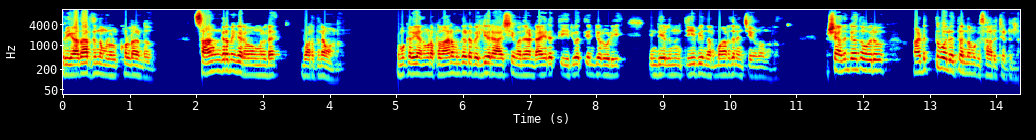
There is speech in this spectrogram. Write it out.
ഒരു യാഥാർത്ഥ്യം നമ്മൾ ഉൾക്കൊള്ളേണ്ടത് സാംക്രമിക രോഗങ്ങളുടെ വർധനമാണ്. നമുക്കറിയാം നമ്മുടെ പ്രധാനമന്ത്രിയുടെ വലിയൊരു ആശയം അത് രണ്ടായിരത്തി ഇരുപത്തി അഞ്ചോടുകൂടി ഇന്ത്യയിൽ നിന്നും ടി ബി നിർമ്മാർജനം ചെയ്യണമെന്നുള്ളത്. പക്ഷെ അതിന്റെ അത് ഒരു അടുത്തുപോലെ പോലും എത്താൻ നമുക്ക് സാധിച്ചിട്ടില്ല.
